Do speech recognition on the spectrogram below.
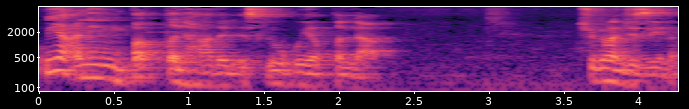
ويعني نبطل هذا الأسلوب ويا الطلاب. شكرا جزيلا.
